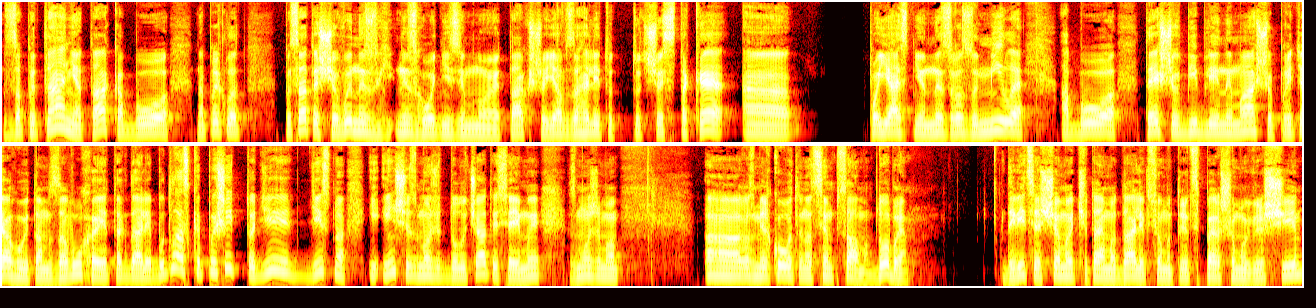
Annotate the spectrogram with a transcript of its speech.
запитання, так, або, наприклад, писати, що ви не згодні зі мною, так, що я взагалі тут тут щось таке а, пояснюю незрозуміле, або те, що в Біблії нема, що притягую там за вуха і так далі. Будь ласка, пишіть, тоді дійсно і інші зможуть долучатися, і ми зможемо а, розмірковувати над цим псалмом. Добре. Дивіться, що ми читаємо далі в цьому 31-му вірші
